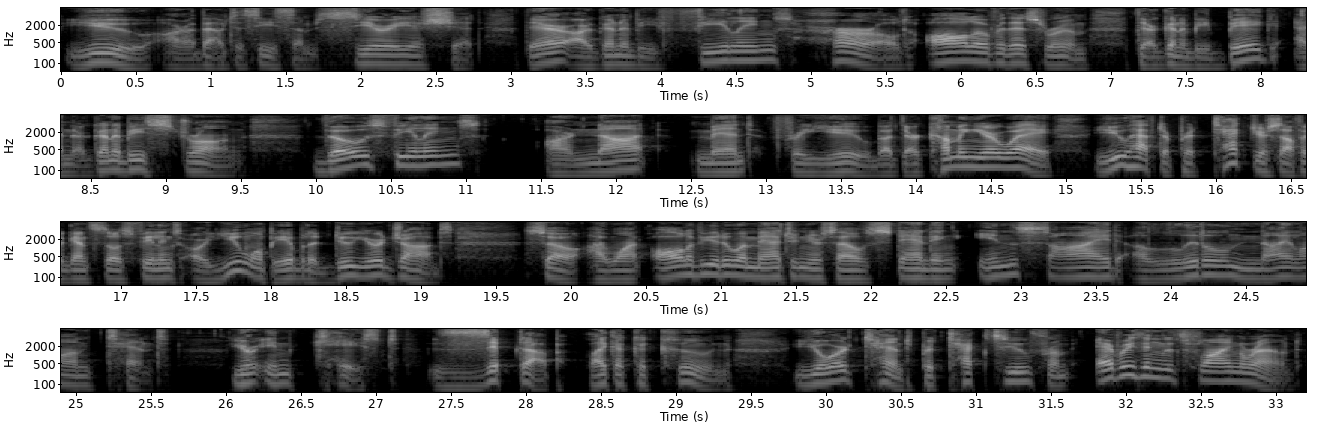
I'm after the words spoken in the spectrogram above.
You are about to see some serious shit. There are going to be feelings hurled all over this room. They're going to be big and they're going to be strong. Those feelings are not meant for you, but they're coming your way. You have to protect yourself against those feelings or you won't be able to do your jobs. So I want all of you to imagine yourselves standing inside a little nylon tent. You're encased, zipped up like a cocoon. Your tent protects you from everything that's flying around.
